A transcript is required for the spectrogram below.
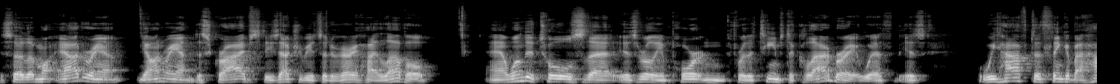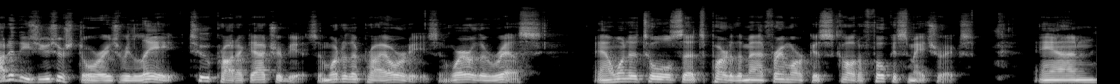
So the ad ramp, the on ramp describes these attributes at a very high level. And one of the tools that is really important for the teams to collaborate with is we have to think about how do these user stories relate to product attributes and what are the priorities and where are the risks and one of the tools that's part of the MAD framework is called a focus matrix. And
